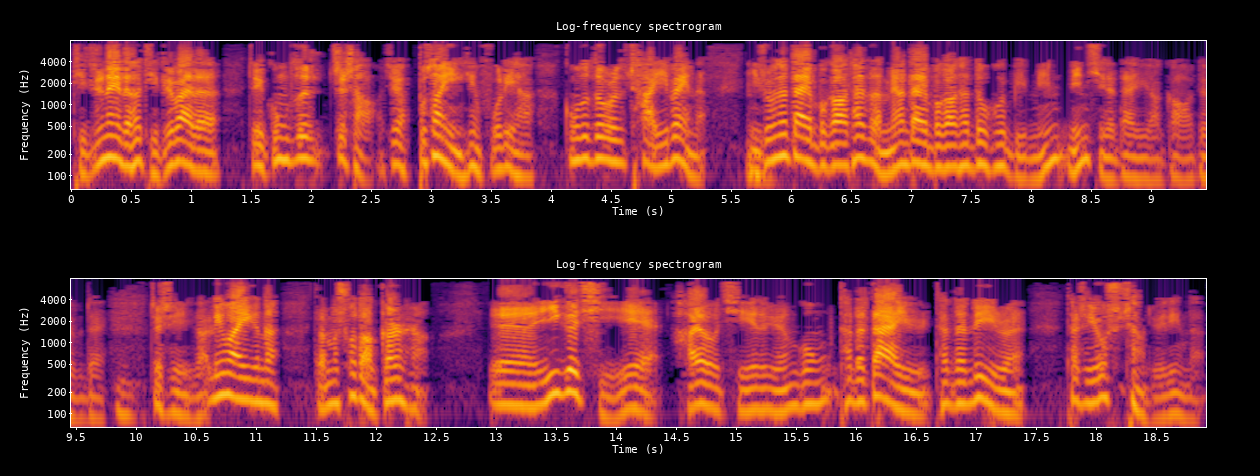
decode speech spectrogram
体制内的和体制外的这个工资至少就不算隐性福利哈，工资都是差一倍呢。你说他待遇不高，他怎么样待遇不高，他都会比民民企的待遇要高，对不对？嗯这是一个。另外一个呢，咱们说到根儿上，呃，一个企业还有企业的员工，他的待遇、他的利润，它是由市场决定的。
